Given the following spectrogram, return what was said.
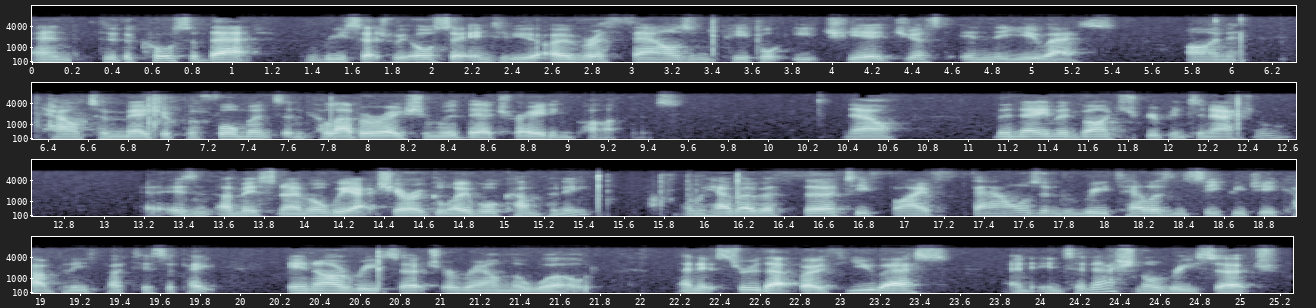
And through the course of that research, we also interview over a thousand people each year just in the US on how to measure performance and collaboration with their trading partners. Now, the name Advantage Group International isn't a misnomer. We actually are a global company, and we have over 35,000 retailers and CPG companies participate in our research around the world. And it's through that both US and international research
